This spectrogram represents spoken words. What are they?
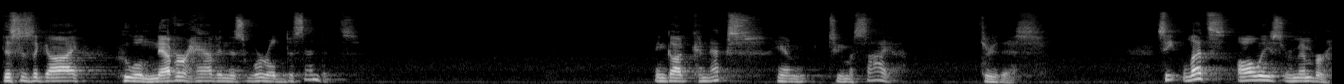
This is a guy who will never have in this world descendants. And God connects him to Messiah through this. See, let's always remember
